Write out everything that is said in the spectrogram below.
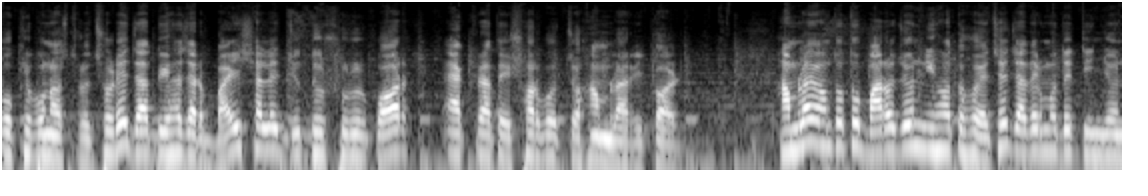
ও ক্ষেপণাস্ত্র ছোড়ে, যা দুই সালের যুদ্ধ শুরুর পর এক রাতে সর্বোচ্চ হামলার রেকর্ড। হামলায় অন্তত বারো জন নিহত হয়েছে, যাদের মধ্যে তিনজন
